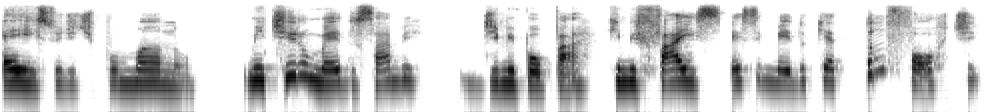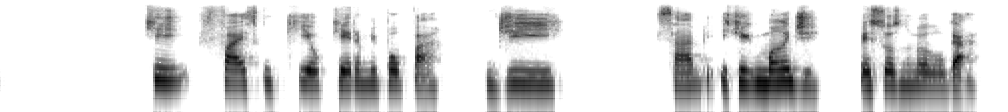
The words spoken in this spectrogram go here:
é isso de tipo, mano, me tira o medo, sabe? De me poupar, que me faz esse medo que é tão forte que faz com que eu queira me poupar de ir, sabe? E que mande pessoas no meu lugar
